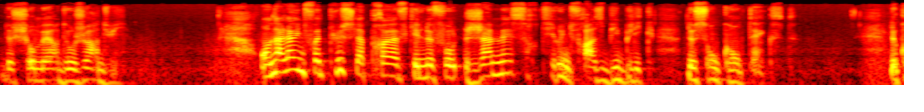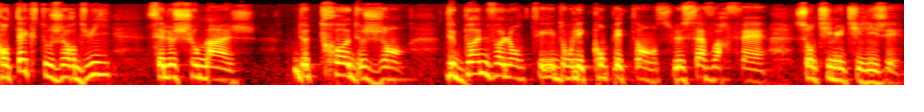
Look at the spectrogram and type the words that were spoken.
de chômeurs d'aujourd'hui. On a là une fois de plus la preuve qu'il ne faut jamais sortir une phrase biblique de son contexte. Le contexte aujourd'hui, c'est le chômage de trop de gens de bonne volonté dont les compétences, le savoir-faire sont inutilisés.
